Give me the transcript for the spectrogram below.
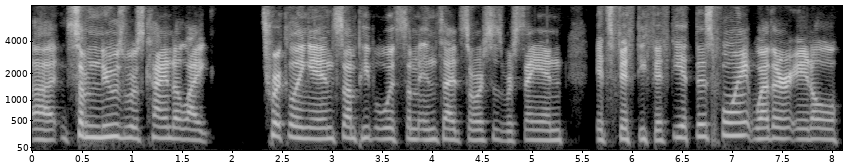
Uh some news was kind of like trickling in some people with some inside sources were saying it's 50-50 at this point whether it'll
